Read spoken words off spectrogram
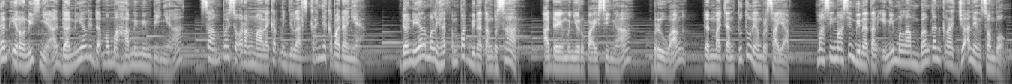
Dan ironisnya, Daniel tidak memahami mimpinya sampai seorang malaikat menjelaskannya kepadanya. Daniel melihat empat binatang besar, ada yang menyerupai singa, beruang, dan macan tutul yang bersayap. Masing-masing binatang ini melambangkan kerajaan yang sombong.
